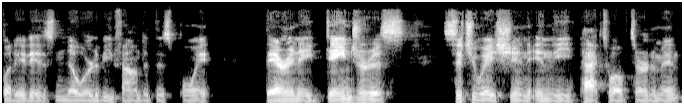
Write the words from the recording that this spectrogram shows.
but it is nowhere to be found at this point. They're in a dangerous situation in the Pac-12 tournament.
